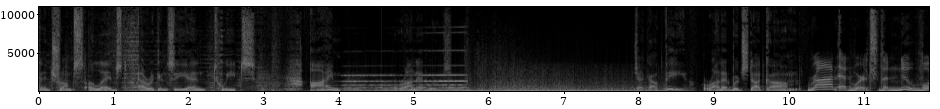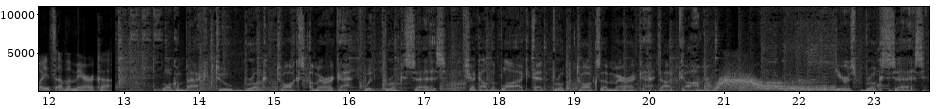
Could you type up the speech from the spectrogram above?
than Trump's alleged arrogancy and tweets. I'm Ron Edwards. Check out the ronedwards.com. Ron Edwards, the new voice of America. Welcome back to Brooke Talks America with Brooke Says. Check out the blog at brooketalksamerica.com. Here's Brooke Says.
